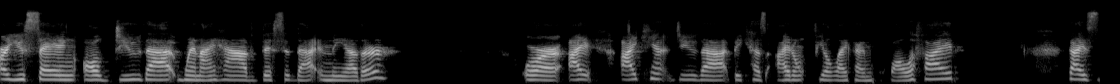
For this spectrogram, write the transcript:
Are you saying, I'll do that when I have this and that and the other? or I I can't do that because I don't feel like I'm qualified. Guys,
